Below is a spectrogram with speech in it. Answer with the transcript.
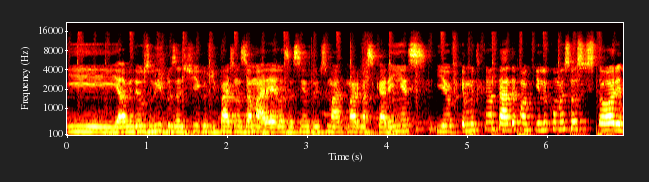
E ela me deu os livros antigos de páginas amarelas, assim, os livros Mário Mascarenhas. E eu fiquei muito encantada com aquilo e começou essa história.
